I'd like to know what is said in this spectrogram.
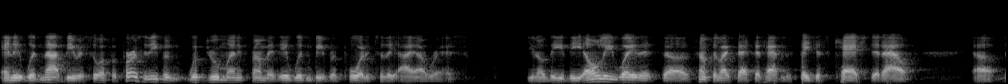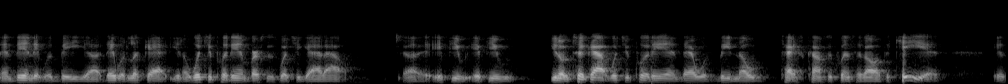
and it would not be so if a person even withdrew money from it, it wouldn't be reported to the IRS. You know, the the only way that uh, something like that could happen is they just cashed it out, uh, and then it would be uh, they would look at you know what you put in versus what you got out uh, if you if you you know took out what you put in, there would be no tax consequence at all. The key is is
